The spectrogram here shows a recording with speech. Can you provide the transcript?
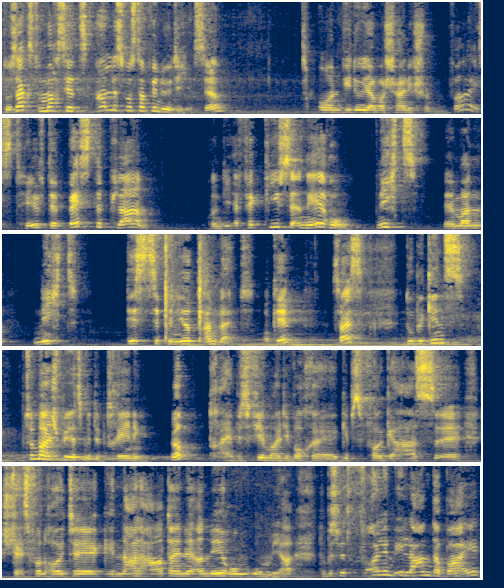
du sagst, du machst jetzt alles, was dafür nötig ist, ja? Und wie du ja wahrscheinlich schon weißt, hilft der beste Plan und die effektivste Ernährung nichts, wenn man nicht diszipliniert dranbleibt. Okay? Das heißt, du beginnst zum Beispiel jetzt mit dem Training. Ja, drei bis viermal die Woche gibst voll Gas, äh, stellst von heute knallhart deine Ernährung um. Ja, du bist mit vollem Elan dabei.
